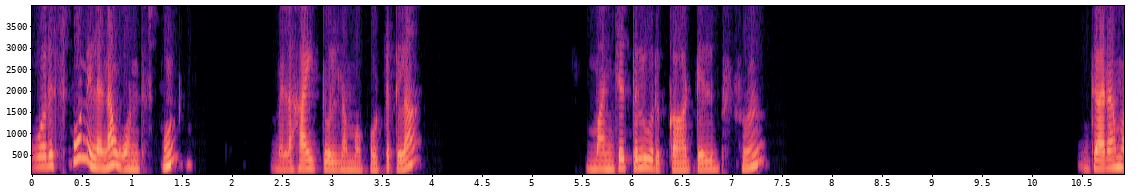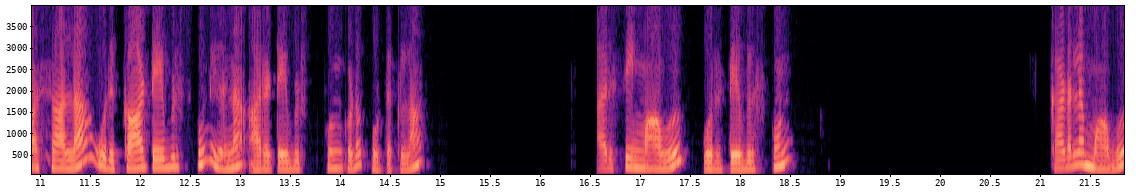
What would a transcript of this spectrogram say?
ஒரு ஸ்பூன் இல்லைன்னா ஒன் ஸ்பூன் மிளகாய் தூள் நம்ம போட்டுக்கலாம். மஞ்சத்தூள் ஒரு கால் டேபிள் ஸ்பூன். கரம் மசாலா ஒரு கால் டேபிள் ஸ்பூன் இல்லைன்னா அரை டேபிள் ஸ்பூன் கூட போட்டுக்கலாம். அரிசி மாவு ஒரு டேபிள் ஸ்பூன். கடலை மாவு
